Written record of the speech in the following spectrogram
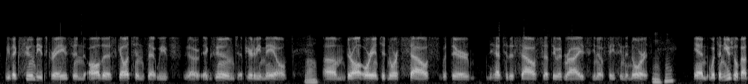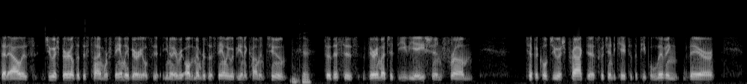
we've exhumed these graves, and all the skeletons that we've uh, exhumed appear to be male. Wow. Um, they're all oriented north south with their head to the south so that they would rise, you know, facing the north. Mm-hmm. And what's unusual about that, Al, is Jewish burials at this time were family burials. You know, every all the members of the family would be in a common tomb. Okay. So this is very much a deviation from typical Jewish practice, which indicates that the people living there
